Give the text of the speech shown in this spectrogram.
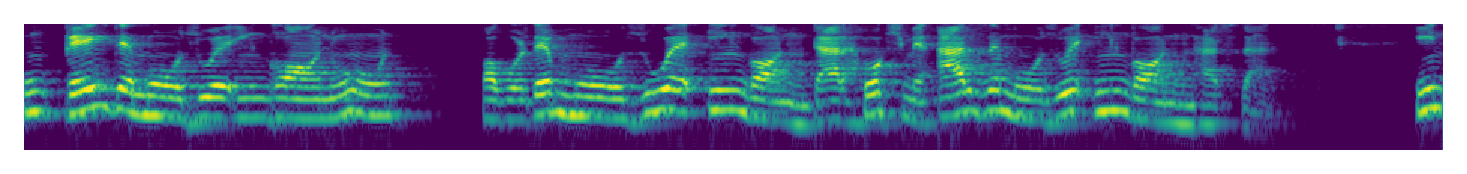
اون قید موضوع این قانون آورده موضوع این قانون در حکم ارز موضوع این قانون هستند این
